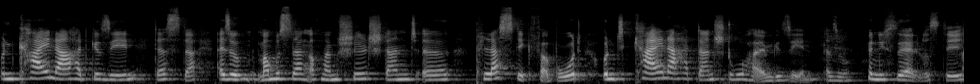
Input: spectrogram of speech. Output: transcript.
Und keiner hat gesehen, dass da. Also, man muss sagen, auf meinem Schild stand äh, Plastikverbot und keiner hat da einen Strohhalm gesehen. Also, Finde ich sehr lustig.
